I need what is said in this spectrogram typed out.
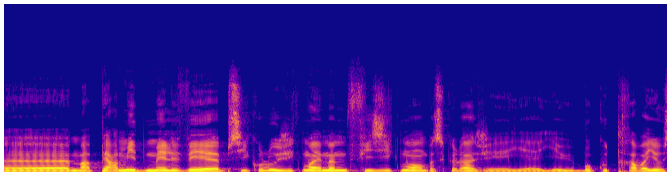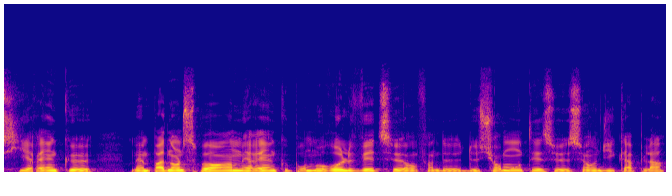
euh, m'a permis de m'élever euh, psychologiquement et même physiquement parce que là il y, a eu beaucoup de travail aussi rien que même pas dans le sport hein, mais rien que pour me relever de enfin de, surmonter ce, handicap là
